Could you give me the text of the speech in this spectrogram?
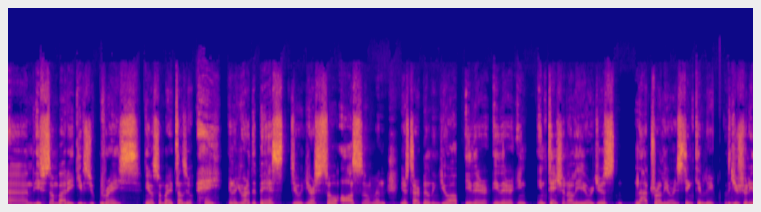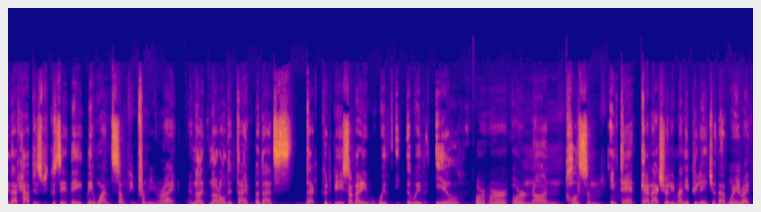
and if somebody gives you praise, you know, somebody tells you, "Hey, you know, you are the best. You you're so awesome," and you start building you up, either either in, intentionally or just naturally or instinctively. Usually that happens because they, they, they want something from you, right? Not not all the time, but that's that could be somebody with with ill or or, or non wholesome intent can actually manipulate you that way, right?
